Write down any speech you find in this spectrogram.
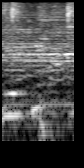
Thank you.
